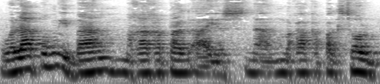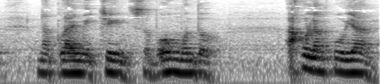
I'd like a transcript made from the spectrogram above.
Wala pong ibang makakapag-ayos ng makakapag-solve ng climate change sa buong mundo. Ako lang po yan.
